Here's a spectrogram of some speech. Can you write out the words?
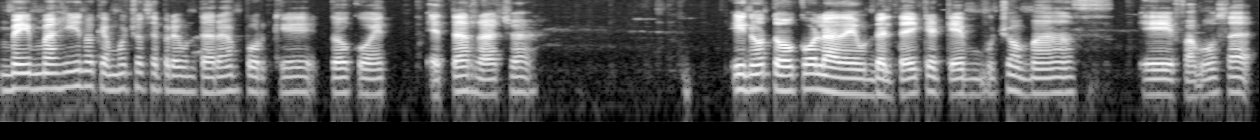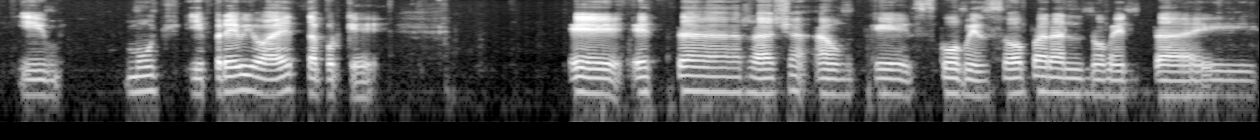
Me imagino que muchos se preguntarán por qué toco esta racha y no toco la de Undertaker, que es mucho más eh, famosa y, y previo a esta, porque eh, esta racha, aunque comenzó para el 90 y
